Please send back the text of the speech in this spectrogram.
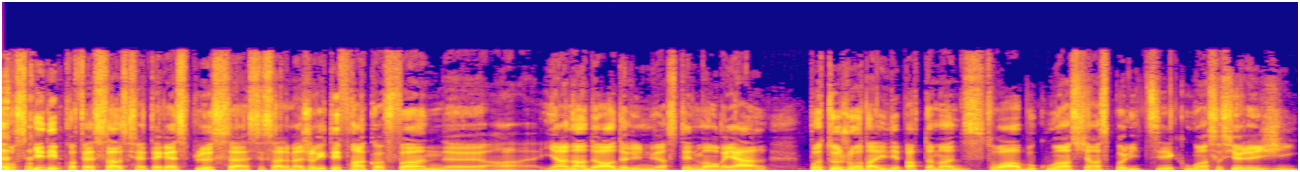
Pour ce qui est des professeurs qui s'intéressent plus à, c'est ça, à la majorité francophone, euh, en- il y en a en dehors de l'Université de Montréal, pas toujours dans les départements d'histoire, beaucoup en sciences politiques ou en sociologie.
